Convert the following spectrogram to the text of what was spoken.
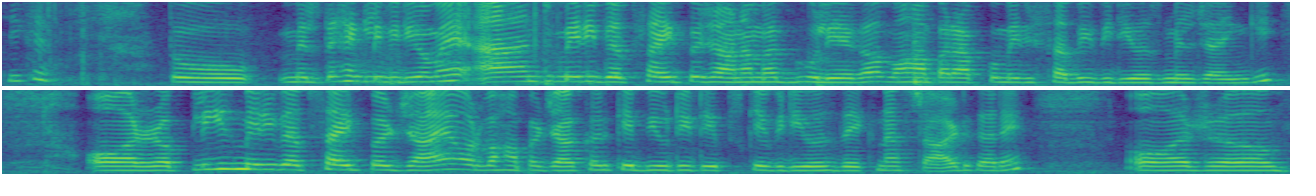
ठीक है? तो मिलते हैं अगली वीडियो में। एंड मेरी वेबसाइट पर जाना मत भूलिएगा। वहाँ पर आपको मेरी सभी वीडियोस मिल जाएँगी। और प्लीज़ मेरी वेबसाइट पर जाएँ और वहाँ पर जाकर के ब्यूटी टिप्स के वीडियोस देखना स्टार्ट करें। और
